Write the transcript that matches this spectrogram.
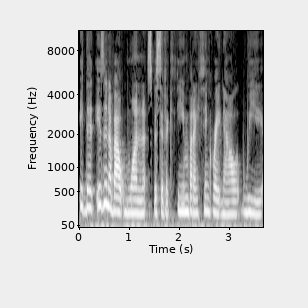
it, that isn't about one specific theme, but I think right now we,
